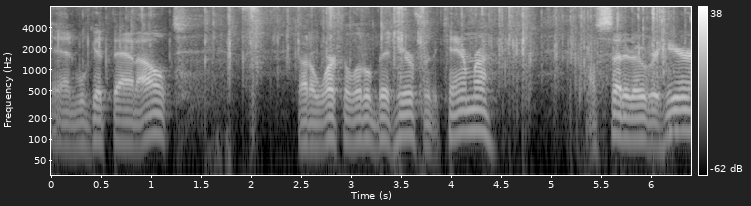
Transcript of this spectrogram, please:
And we'll get that out. Got to work a little bit here for the camera. I'll set it over here.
